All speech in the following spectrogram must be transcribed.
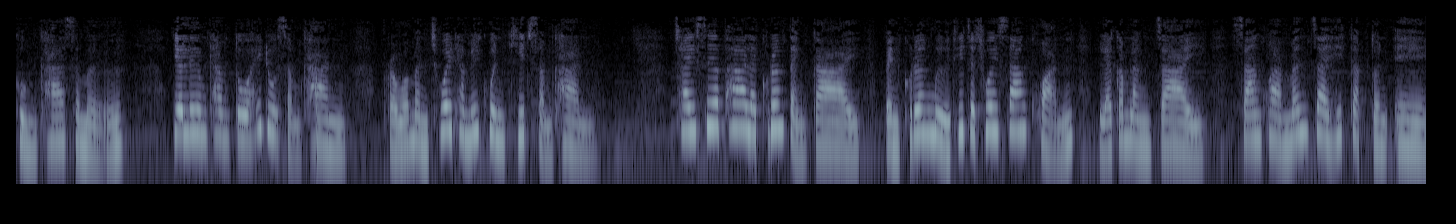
คุ้มค่าเสมอ อย่าลืมทำตัวให้ดูสำคัญ เพราะว่ามันช่วยทำให้คุณคิดสำคัญ ใช้เสื้อผ้าและเครื่องแต่งกาย เป็นเครื่องมือที่จะช่วยสร้างขวัญและกำลังใจ สร้างความมั่นใจให้กับตนเอง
